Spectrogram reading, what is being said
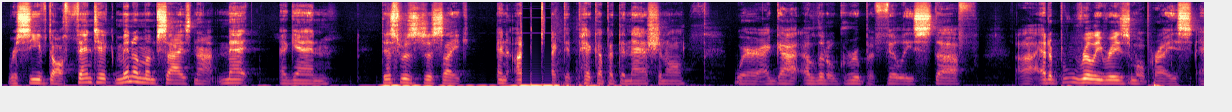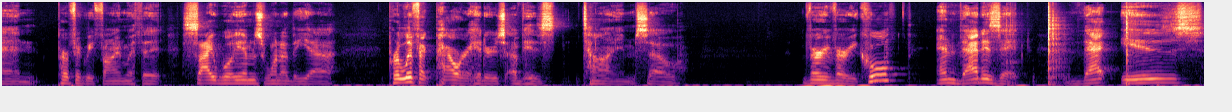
received authentic, minimum size not met. Again, this was just like an unexpected pickup at the National where I got a little group of Phillies stuff uh, at a really reasonable price and perfectly fine with it. Cy Williams, one of the uh, prolific power hitters of his time. So, very, very cool. And that is it. That is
